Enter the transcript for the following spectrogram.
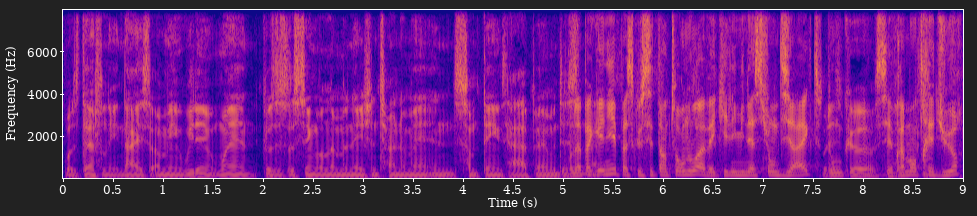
Was definitely nice. I mean, we didn't win because it's a single elimination tournament and some things happen. On n'a pas gagné parce que c'est un tournoi avec élimination directe, donc euh, c'est vraiment très dur.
